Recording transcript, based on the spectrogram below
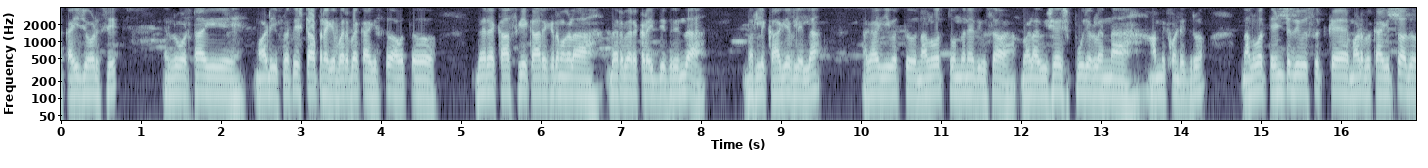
ಕೈ ಜೋಡಿಸಿ ಎಲ್ಲರೂ ಒಟ್ಟಾಗಿ ಮಾಡಿ ಪ್ರತಿಷ್ಠಾಪನೆಗೆ ಬರಬೇಕಾಗಿತ್ತು. ಅವತ್ತು ಬೇರೆ ಖಾಸಗಿ ಕಾರ್ಯಕ್ರಮಗಳ ಬೇರೆ ಬೇರೆ ಕಡೆ ಇದ್ದಿದ್ದರಿಂದ ಬರಲಿಕ್ಕಾಗಿರಲಿಲ್ಲ ಹಾಗಾಗಿ ಇವತ್ತು ನಲವತ್ತೊಂದನೇ ದಿವಸ ಭಾಳ ವಿಶೇಷ ಪೂಜೆಗಳನ್ನು ಹಮ್ಮಿಕೊಂಡಿದ್ದರು ನಲವತ್ತೆಂಟು ದಿವಸಕ್ಕೆ ಮಾಡಬೇಕಾಗಿತ್ತು. ಅದು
